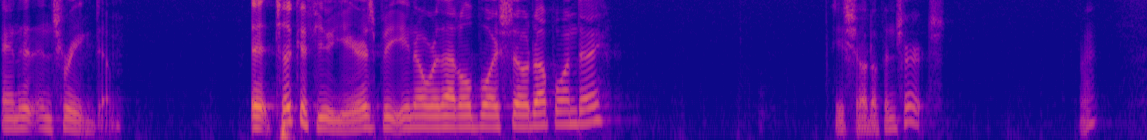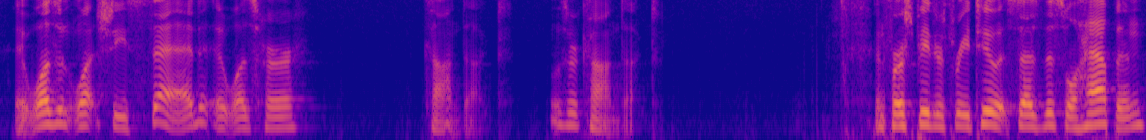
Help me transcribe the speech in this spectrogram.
And it intrigued him. It took a few years, but you know where that old boy showed up one day? He showed up in church. Right? It wasn't what she said, it was her conduct. It was her conduct. In 1 Peter 3 2, it says, This will happen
